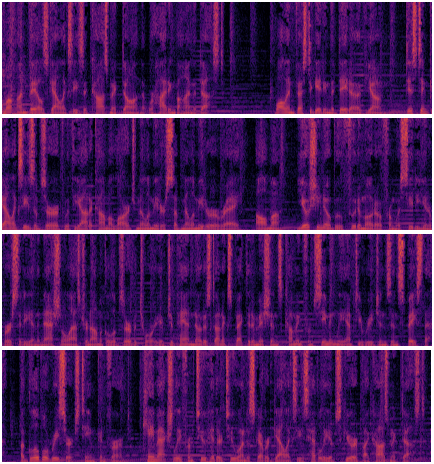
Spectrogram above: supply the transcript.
ALMA unveils galaxies at cosmic dawn that were hiding behind the dust. While investigating the data of young, distant galaxies observed with the Atacama Large Millimeter Submillimeter Array, ALMA, Yoshinobu Fudamoto from Waseda University and the National Astronomical Observatory of Japan noticed unexpected emissions coming from seemingly empty regions in space that, a global research team confirmed, came actually from two hitherto undiscovered galaxies heavily obscured by cosmic dust.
